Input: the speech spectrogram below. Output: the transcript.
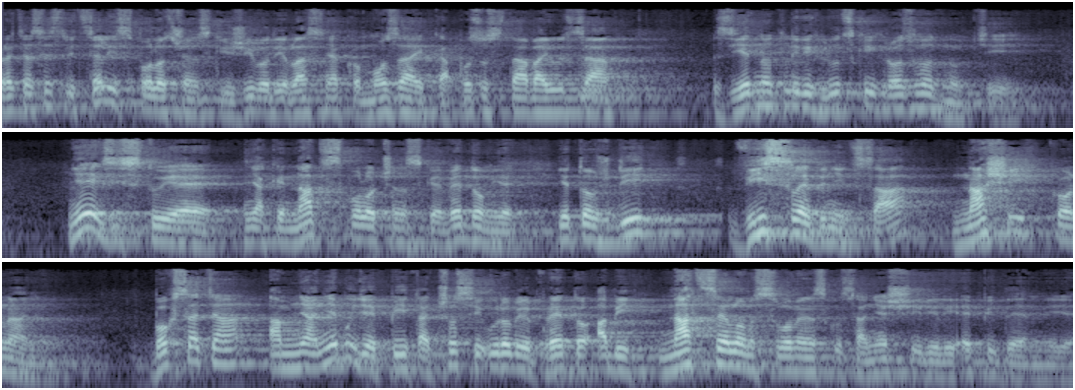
Bratia a sestry, celý spoločenský život je vlastne ako mozaika pozostávajúca z jednotlivých ľudských rozhodnutí. Neexistuje nejaké nadspoločenské vedomie. Je to vždy výslednica našich konaní. Boh sa ťa a mňa nebude pýtať, čo si urobil preto, aby na celom Slovensku sa nešírili epidémie.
